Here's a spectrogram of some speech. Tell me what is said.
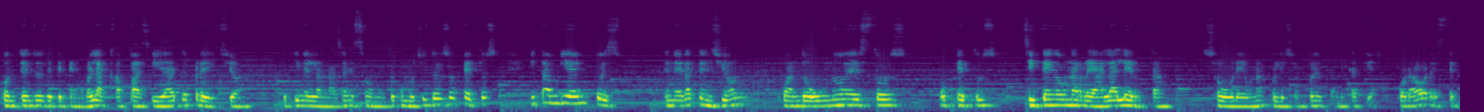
contentos de que tengamos la capacidad de predicción que tiene la NASA en este momento con muchos de esos objetos y también pues tener atención cuando uno de estos objetos sí tenga una real alerta sobre una colisión con el planeta Tierra. Por ahora este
